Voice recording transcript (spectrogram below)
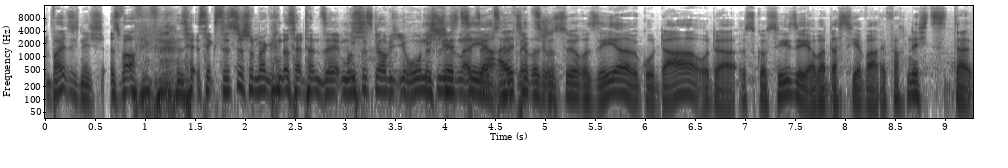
Weiß ich nicht. Es war auf jeden Fall sehr sexistisch und man kann das halt dann sehr, muss es glaube ich ironisch Ich lesen schätze als ja alte. Regisseure sehr, Godard oder Scorsese, aber das hier war einfach nichts. Da,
